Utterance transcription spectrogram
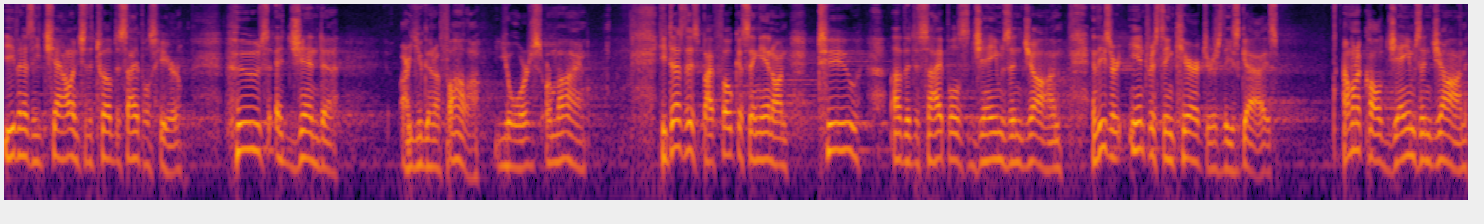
even as he challenged the 12 disciples here. Whose agenda are you going to follow, yours or mine? He does this by focusing in on two of the disciples, James and John. And these are interesting characters, these guys. I want to call James and John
